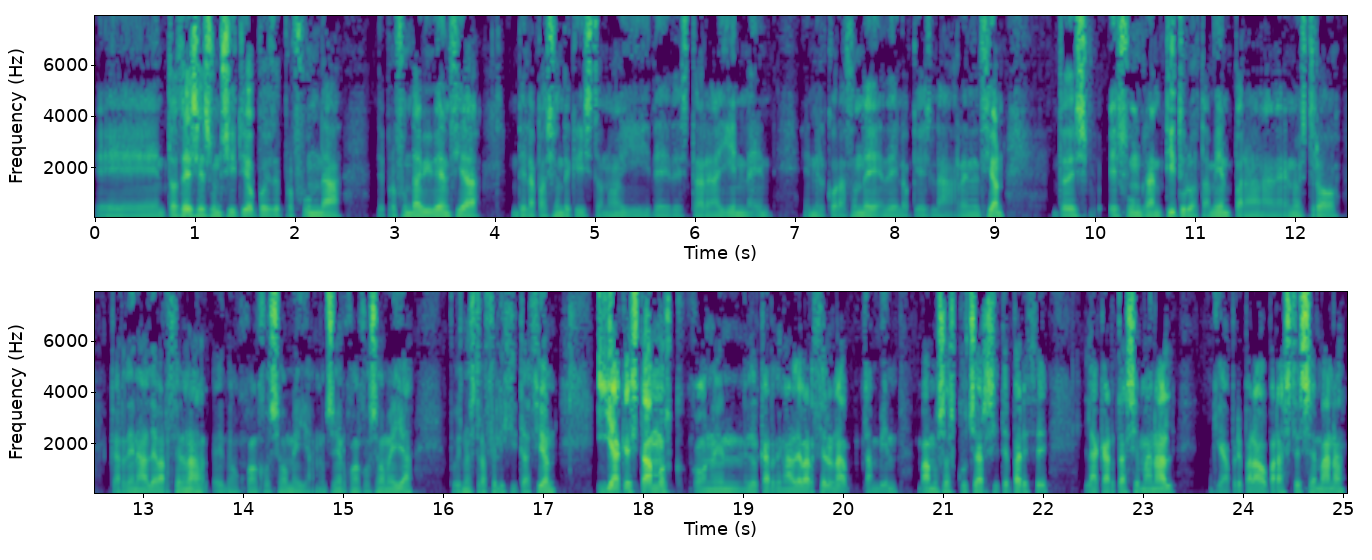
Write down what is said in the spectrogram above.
Eh, entonces es un sitio pues de profunda de profunda vivencia de la pasión de Cristo ¿no? y de, estar ahí en, en, el corazón de, de, lo que es la redención entonces es un gran título también para nuestro cardenal de Barcelona, eh, don Juan José Omeya. Monseñor Juan José Omeya, pues nuestra felicitación. Y ya que estamos con el cardenal de Barcelona, también vamos a escuchar, si te parece, la carta semanal que ha preparado para esta semana,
